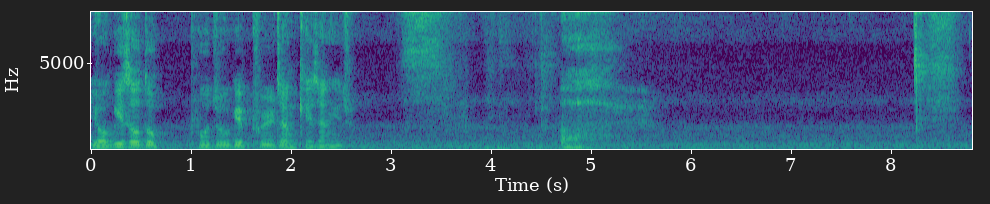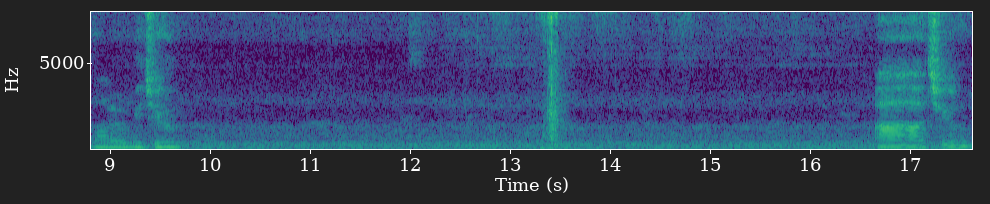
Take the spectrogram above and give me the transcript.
여기서도 보조개 풀장 개장해줘. 아, 아 여기 지금. 아 지금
